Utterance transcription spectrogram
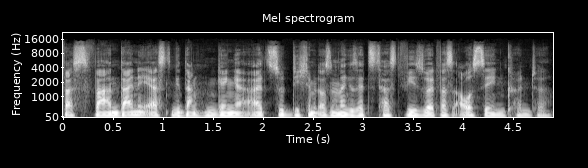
Was waren deine ersten Gedankengänge, als du dich damit auseinandergesetzt hast, wie so etwas aussehen könnte?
